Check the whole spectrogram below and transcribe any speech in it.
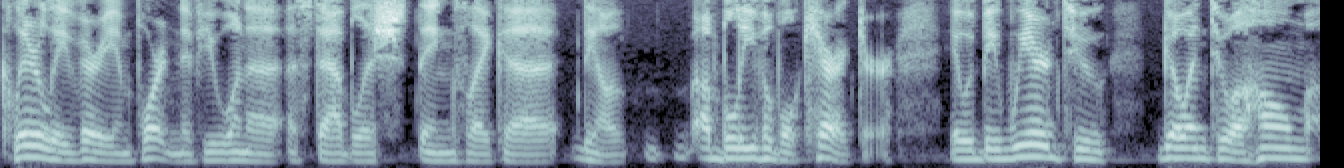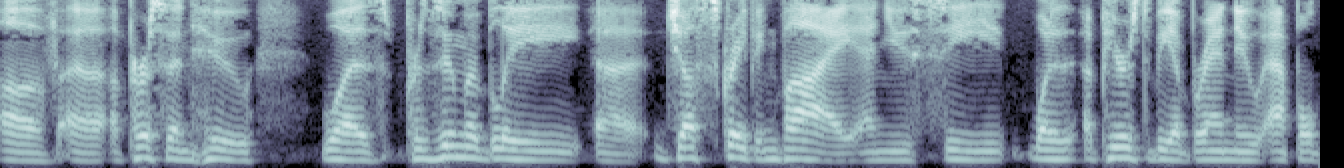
clearly very important if you want to establish things like a, you know, a believable character. It would be weird to go into a home of a, a person who was presumably uh, just scraping by and you see what appears to be a brand new Apple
